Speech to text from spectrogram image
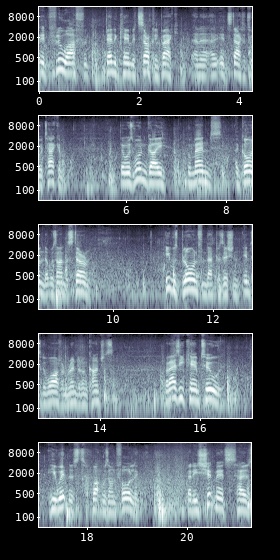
it flew off, then it came, it circled back, and uh, it started to attack him. There was one guy who manned a gun that was on the stern. He was blown from that position into the water and rendered unconscious. But as he came to, he witnessed what was unfolding. That his shipmates had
